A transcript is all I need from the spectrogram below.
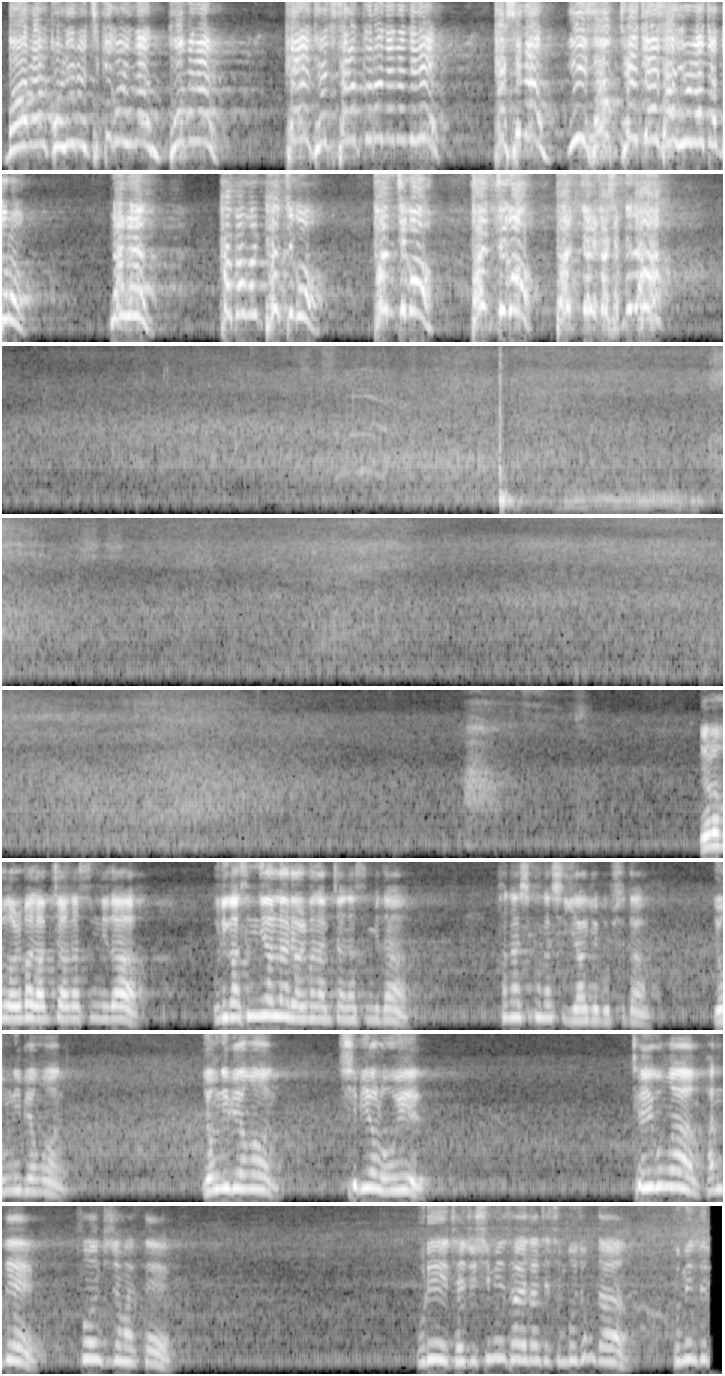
말할 권리를 지키고 있는 도민을 개 돼지처럼 끌어내는 일이 다시는 이 사업 제주에서 일어나지 않도록 나는 가방을 던지고 던지고 던지고 던질 것입니다. 여러분 얼마 남지 않았습니다. 우리가 승리할 날이 얼마 남지 않았습니다. 하나씩 하나씩 이야기해 봅시다. 영리병원, 영리병원 12월 5일 제2공항 반대 후원 주점할 때 우리 제주 시민사회단체 진보정당 도민들이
